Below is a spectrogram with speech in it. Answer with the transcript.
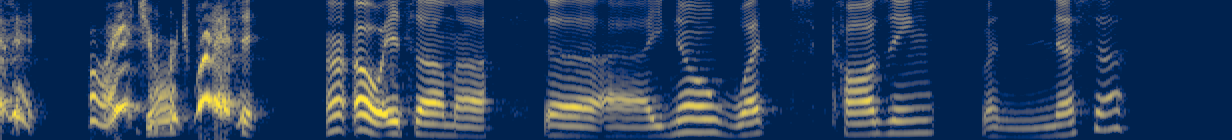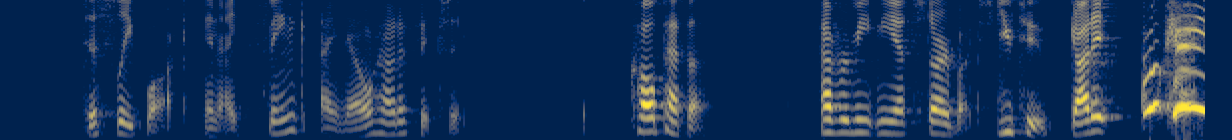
is it? Oh, hey, George. What is it? Huh? Oh, it's um. Uh, the I know what's causing Vanessa to sleepwalk, and I think I know how to fix it. Call Peppa. Have her meet me at Starbucks. You too. Got it? Okay.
